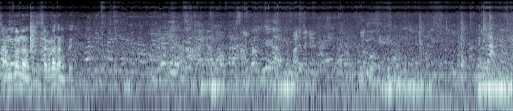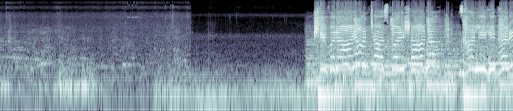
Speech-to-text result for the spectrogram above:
सांगतो ना सगळं सांगतोय. शिवरायांच्या स्पर्शानं झाली ही धरणी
